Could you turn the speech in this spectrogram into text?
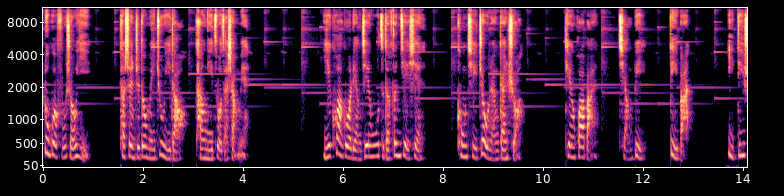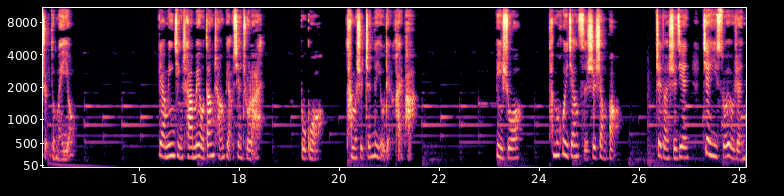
路过扶手椅，他甚至都没注意到汤尼坐在上面。一跨过两间屋子的分界线，空气骤然干爽，天花板、墙壁、地板，一滴水都没有。两名警察没有当场表现出来，不过他们是真的有点害怕。B 说他们会将此事上报，这段时间建议所有人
